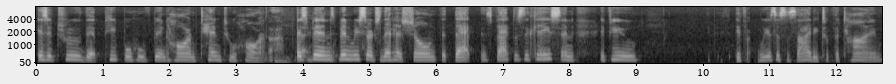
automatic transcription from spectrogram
is it true that people who've been harmed tend to harm? Um, there's been, there's been research that has shown that that in fact is the case, and if you if we as a society took the time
